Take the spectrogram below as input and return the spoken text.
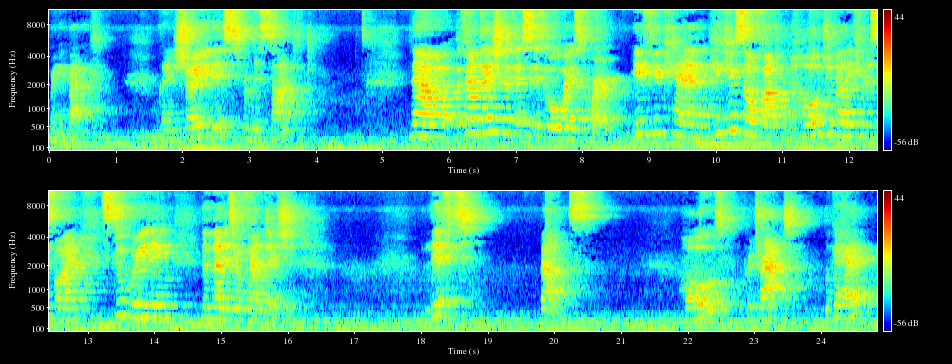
Bring it back. I'm going to show you this from this side. Now, the foundation of this is always crow. If you can pick yourself up and hold your belly through the spine, still breathing, then that is your foundation. Lift, balance. Hold, protract, look ahead,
